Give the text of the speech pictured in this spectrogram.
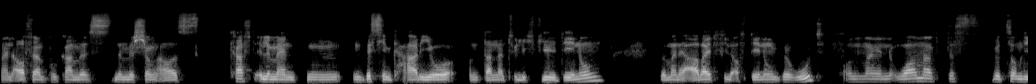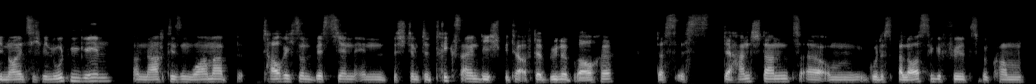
Mein Aufwärmprogramm ist eine Mischung aus Kraftelementen, ein bisschen Cardio und dann natürlich viel Dehnung, weil meine Arbeit viel auf Dehnung beruht. Und mein Warm-up, das wird so um die 90 Minuten gehen. Und nach diesem Warm-up tauche ich so ein bisschen in bestimmte Tricks ein, die ich später auf der Bühne brauche. Das ist der Handstand, äh, um ein gutes Balancegefühl zu bekommen.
